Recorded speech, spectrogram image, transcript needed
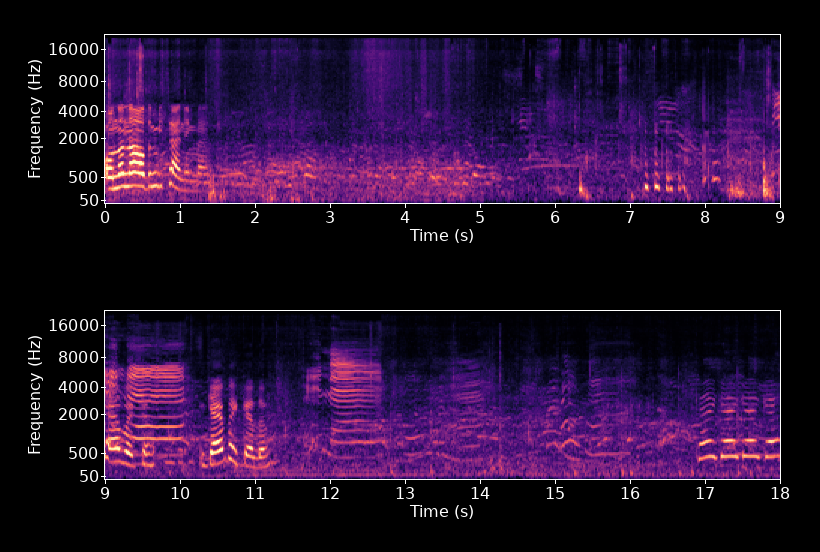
Ondan aldım bir tanem ben. Gel bakalım. Gel bakalım. Gel gel gel gel.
